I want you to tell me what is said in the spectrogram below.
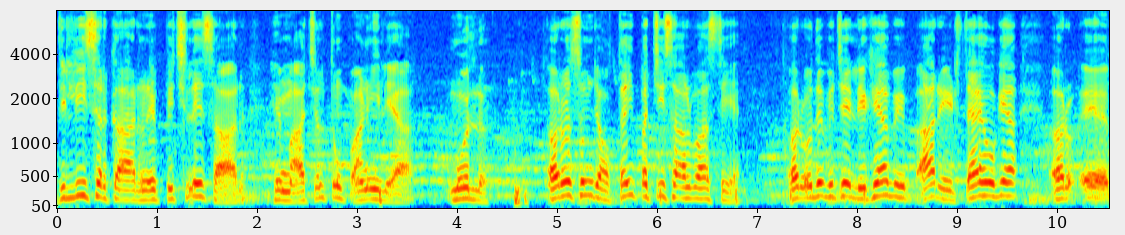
ਦਿੱਲੀ ਸਰਕਾਰ ਨੇ ਪਿਛਲੇ ਸਾਲ ਹਿਮਾਚਲ ਤੋਂ ਪਾਣੀ ਲਿਆ ਮੁੱਲ। ਔਰ ਉਹ ਸਮਝੌਤਾ ਹੀ 25 ਸਾਲ ਵਾਸਤੇ ਹੈ। ਔਰ ਉਹਦੇ ਵਿੱਚ ਇਹ ਲਿਖਿਆ ਵੀ ਆਹ ਰੇਟ ਤੈਅ ਹੋ ਗਿਆ। ਔਰ ਇਹ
